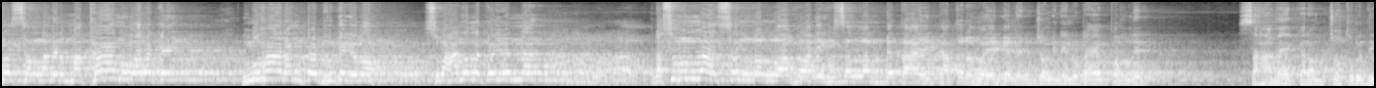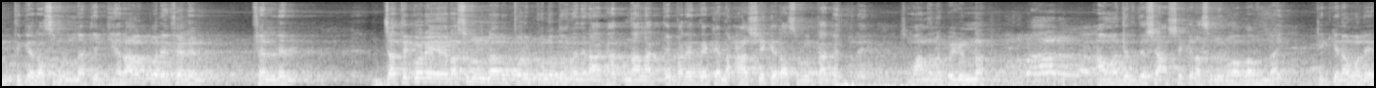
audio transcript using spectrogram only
ওয়াসাল্লামের মাথা মুবারকে লোহার আংটা ঢুকে গেল। সুবহানাল্লাহ কইবেন না। রাসূলুল্লাহ সাল্লাল্লাহু আলাইহি ওয়াসাল্লাম বেতায় কাতর হয়ে গেলেন, জমিনে লুটায় পড়লেন। সাহাবায়ে কারাম চতুর্দিক থেকে রাসূলুল্লাহকে ঘেরাও করে ফেলেন ফেললেন। যাতে করে রাসূলুল্লাহর উপর কোনো ধরনের আঘাত না লাগতে পারে। দেখেন আশেকে রাসূল কাকে বলে? সুবহানাল্লাহ, কইবেন না? আমাদের দেশে আশেকে রাসূলের অভাব নাই। ঠিক কিনা বলেন?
